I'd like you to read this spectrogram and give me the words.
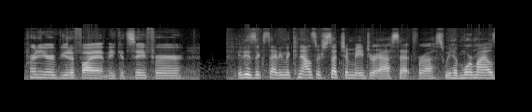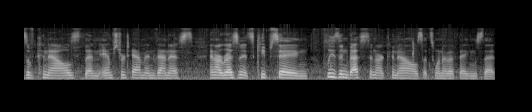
prettier, beautify it, make it safer. It is exciting. The canals are such a major asset for us. We have more miles of canals than Amsterdam and Venice, and our residents keep saying, please invest in our canals. That's one of the things that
